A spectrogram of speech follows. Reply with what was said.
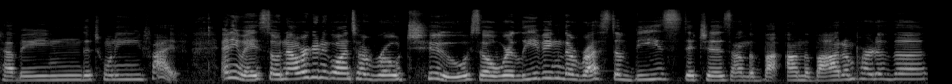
having the 25. Anyway, so now we're going to go on to row 2. So we're leaving the rest of these stitches on the, on the bottom part of the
